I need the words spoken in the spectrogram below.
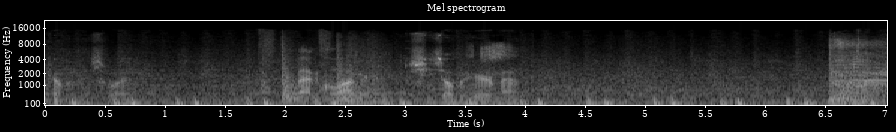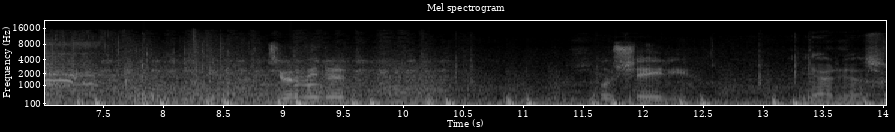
Coming this way. Back in the locker. She's over here, man. See what I mean, dude? A little shady. Yeah, it is.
